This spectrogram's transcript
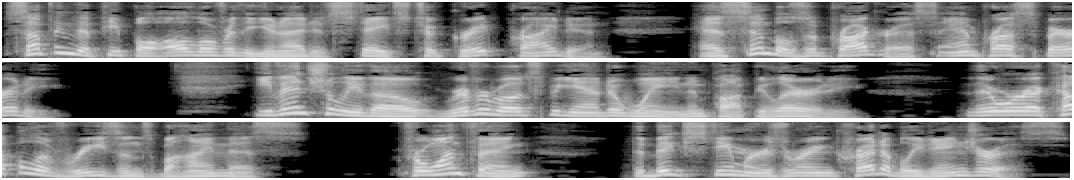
something that people all over the United States took great pride in as symbols of progress and prosperity. Eventually, though, riverboats began to wane in popularity. There were a couple of reasons behind this. For one thing, the big steamers were incredibly dangerous.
